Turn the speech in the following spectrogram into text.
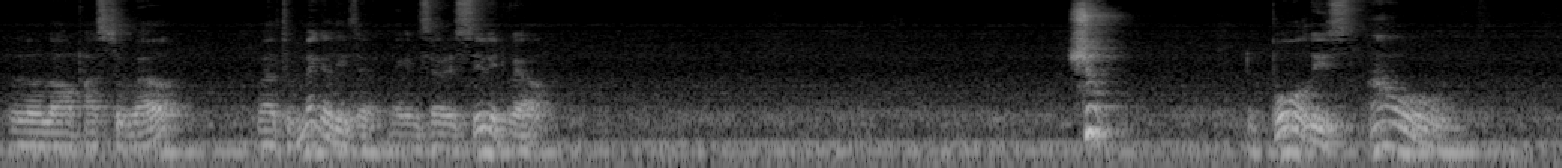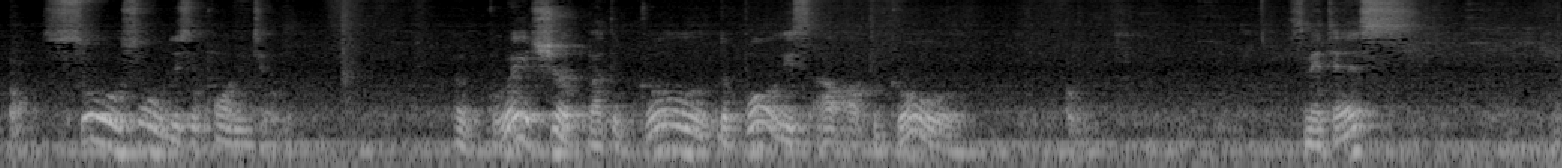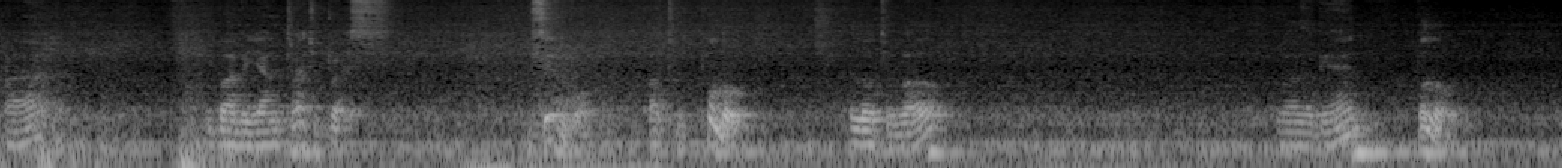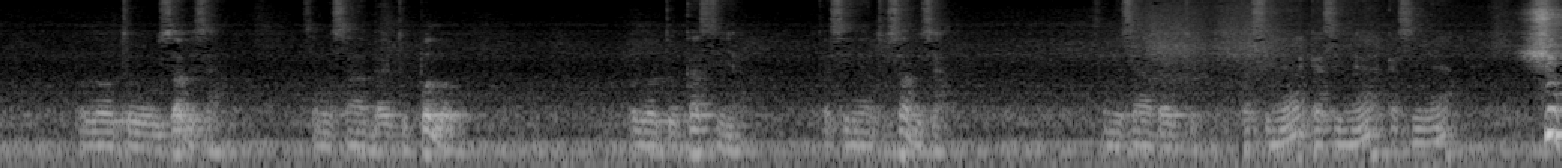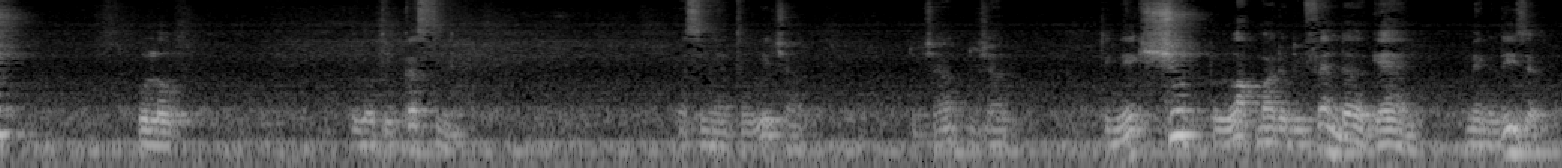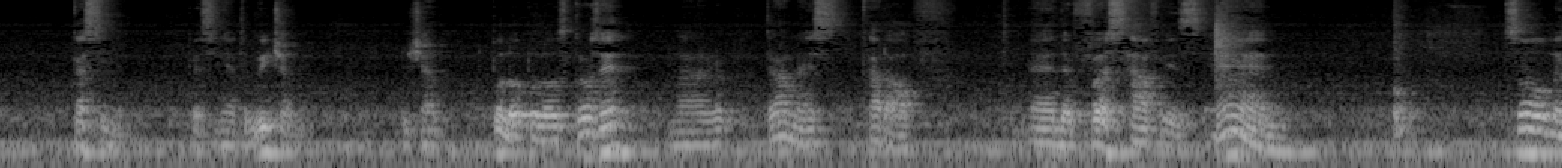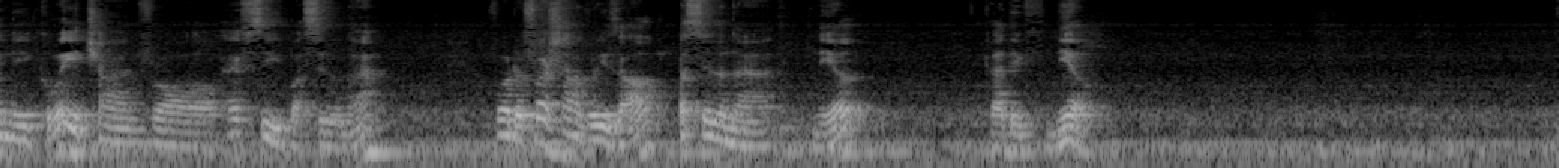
Polo long pass to well. Well to Megalizer. Megalizer receive it well. Shoot! Ball is out. So, so disappointing. A great shot, but the goal, the ball is out of the goal. Smithers. Uh, Aubameyang try to press. See the ball, but to Polo. Polo to well. Well again. Polo. Polo to Savisa. Savisa back to Polo. Polo to Cassinya. Cassinya to Savisa. Savisa back to Cassinya. Cassinya. Cassinya. Shoot! Polo. Polo to Cassinya. Cassinya to Richard. Richard. Richard. Technique. Shoot! Blocked by the defender again. Make it easier. Cassinya. Cassinya to Richard. Richard Polo, Polo's crossing, drum is cut off. And the first half is end. So many great chance for FC Barcelona. For the first half result, Barcelona nil, Cardiff nil.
